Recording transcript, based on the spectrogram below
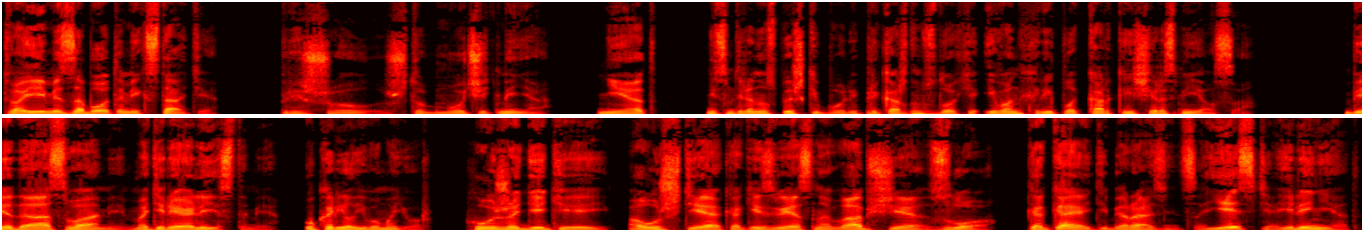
Твоими заботами, кстати. Пришел, чтобы мучить меня? Нет. Несмотря на вспышки боли, при каждом вздохе Иван хрипло, каркающе рассмеялся. «Беда с вами, материалистами», — укорил его майор. «Хуже детей, а уж те, как известно, вообще зло. Какая тебе разница, есть я или нет,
